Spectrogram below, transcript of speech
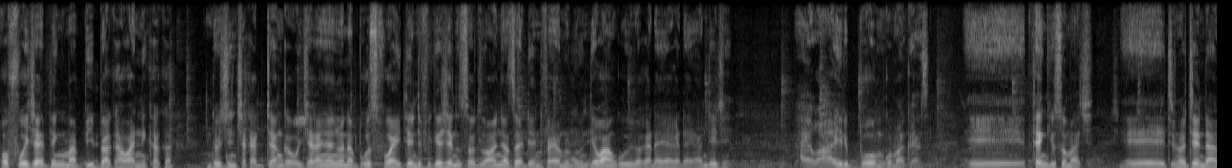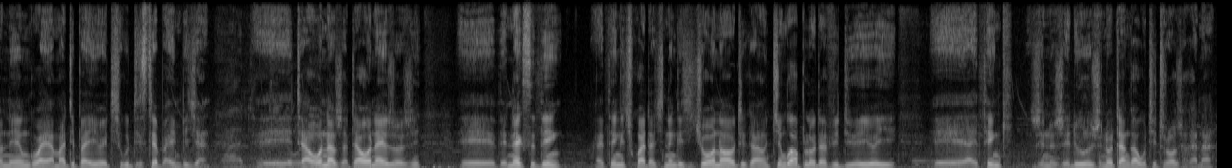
Of which i think mabhibhi akawanika ka ndo chinhu chakatanga chakanyanywa nabos for identification so zvavanyatso identify unodu ndewangu uyu akadai akadai handiti aiwa iri bom komagazi eh, thank you so much. Eh, tinotenda nenguva yamatipa iyo tichi kudisturba imbijani eh, taona zvataona izvozvi. Eh, the next thing i think chikwata chinenge chichiona kuti chingouploada vhidhiyo iyoyi eh, i think zvinhu zvedu zvinotanga kutiitirawo zvakanaka.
